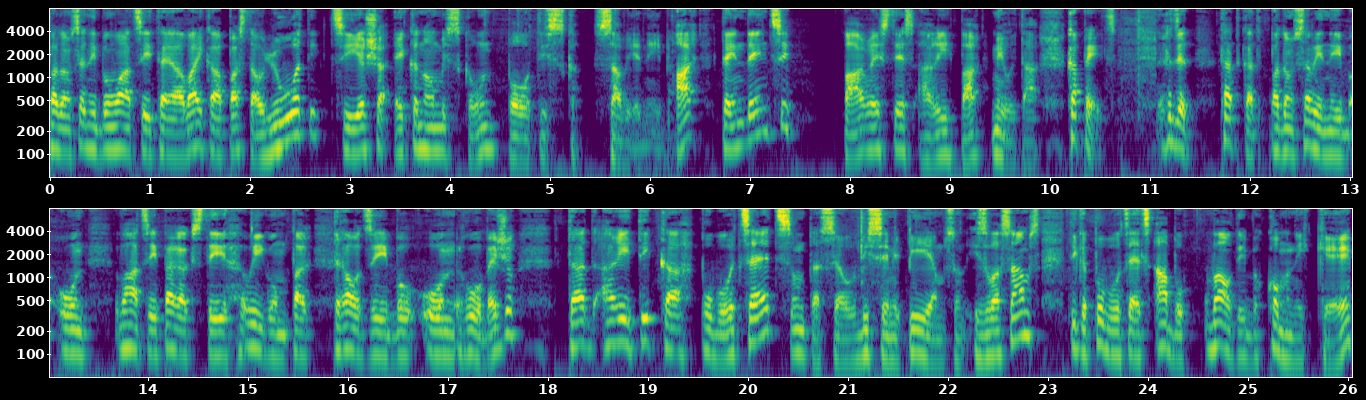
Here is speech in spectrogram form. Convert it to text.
Padomu Savienību un Vāciju tajā laikā pastāv ļoti cieša ekonomiska un politiska savienība ar tendenci pārvērsties arī par militāru. Kāpēc? Redziet, tad, kad Padomu Savienība un Vācija parakstīja līgumu par draudzību un robežu, tad arī tika publicēts, un tas jau visiem ir pieejams un izlasāms, tika publicēts abu valdību komunikē,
